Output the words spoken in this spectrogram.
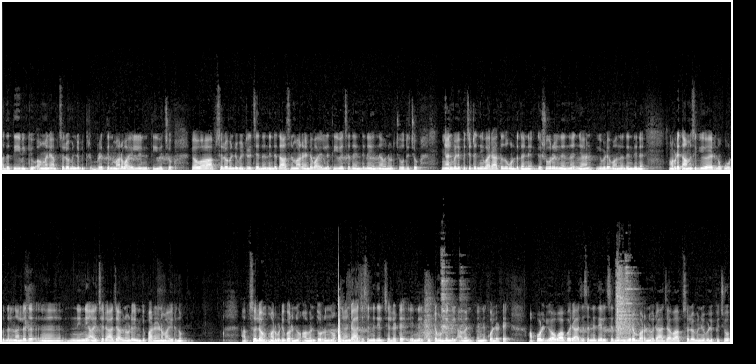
അത് തീ വയ്ക്കൂ. അങ്ങനെ അബ്സലോമിന്റെ ഭൃത്യന്മാർ വയലിന് തീ വെച്ചു യോവാബ് അബ്സലോമിന്റെ വീട്ടിൽ ചെന്ന്, നിന്റെ ദാസന്മാർ എന്റെ വയലിന് തീ വെച്ചത് എന്തിനു എന്ന് അവനോട് ചോദിച്ചു. ഞാൻ വിളിപ്പിച്ചിട്ട് നീ വരാത്തത് കൊണ്ട് തന്നെ. ഗഷൂറിൽ നിന്ന് ഞാൻ ഇവിടെ വന്നതെന്തിന്? അവിടെ താമസിക്കുകയായിരുന്നു കൂടുതൽ നല്ലത്. നിന്നെ അയച്ച രാജാവിനോട് എനിക്ക് പറയണമായിരുന്നു. അബ്സലോം മറുപടി പറഞ്ഞു. അവൻ തുറന്നു, ഞാൻ രാജസന്നിധിയിൽ ചെല്ലട്ടെ. എന്നിൽ കുറ്റമുണ്ടെങ്കിൽ അവൻ എന്നെ കൊല്ലട്ടെ. അപ്പോൾ യോവാബ് രാജസന്നിധിയിൽ ചെന്ന് വിവരം പറഞ്ഞു. രാജാവ് അബ്സലോമിനെ വിളിപ്പിച്ചു.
